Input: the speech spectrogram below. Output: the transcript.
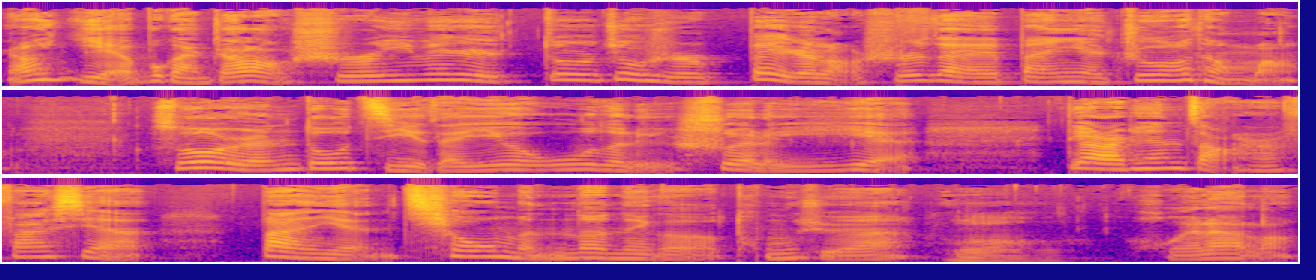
然后也不敢找老师，因为这都是就是背着老师在半夜折腾嘛。所有人都挤在一个屋子里睡了一夜。第二天早上发现扮演敲门的那个同学嗯回来了，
